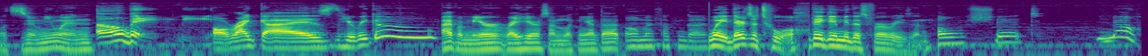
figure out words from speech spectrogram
let's zoom you in. Oh, baby. All right, guys, here we go. I have a mirror right here, so I'm looking at that. Oh my fucking god. Wait, there's a tool. They gave me this for a reason. Oh shit. No.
